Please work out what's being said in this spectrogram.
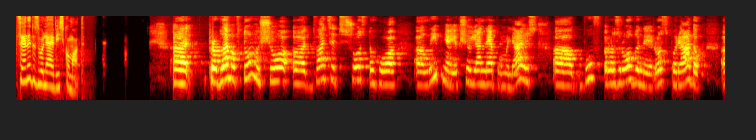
це не дозволяє військомат. Е, Проблема в тому, що е, 26 е, липня, якщо я не помиляюсь, е, був розроблений розпорядок е,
